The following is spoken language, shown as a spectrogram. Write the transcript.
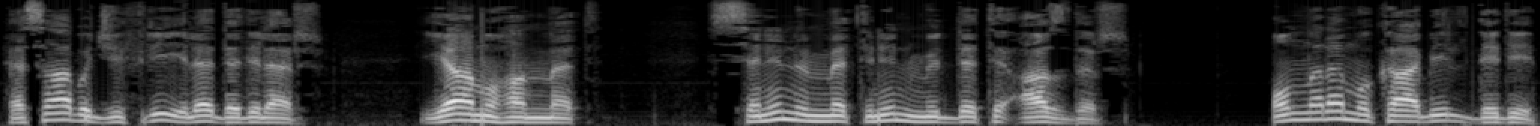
hesabı cifri ile dediler: Ya Muhammed, senin ümmetinin müddeti azdır. Onlara mukabil dedi:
